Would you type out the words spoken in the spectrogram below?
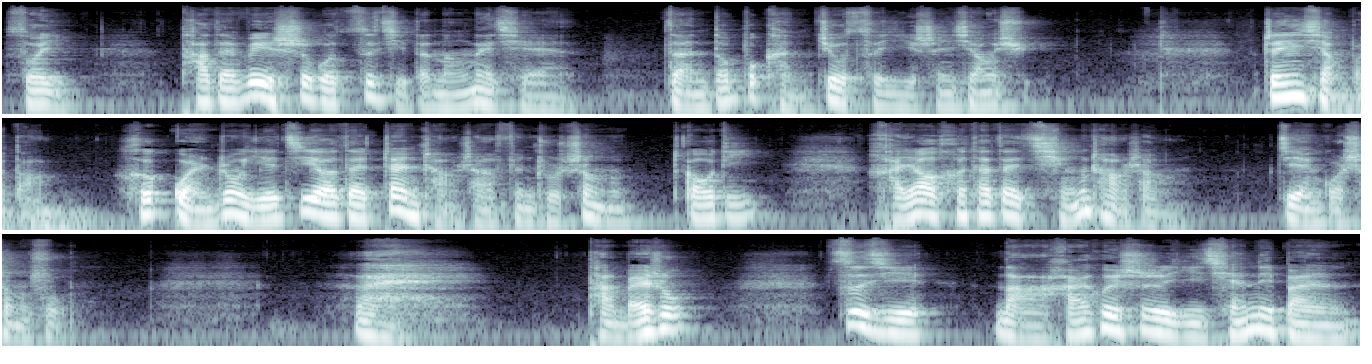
所以他在未试过自己的能耐前，怎都不肯就此以身相许。真想不到。和管仲爷既要在战场上分出胜高低，还要和他在情场上见过胜负。哎，坦白说，自己哪还会是以前那般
